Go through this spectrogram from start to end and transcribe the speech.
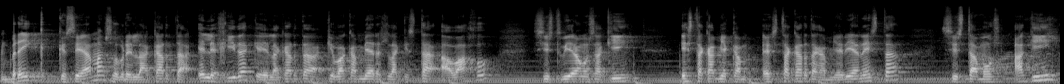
break que se llama sobre la carta elegida, que la carta que va a cambiar es la que está abajo. Si estuviéramos aquí, esta, cambia, esta carta cambiaría en esta. Si estamos aquí,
